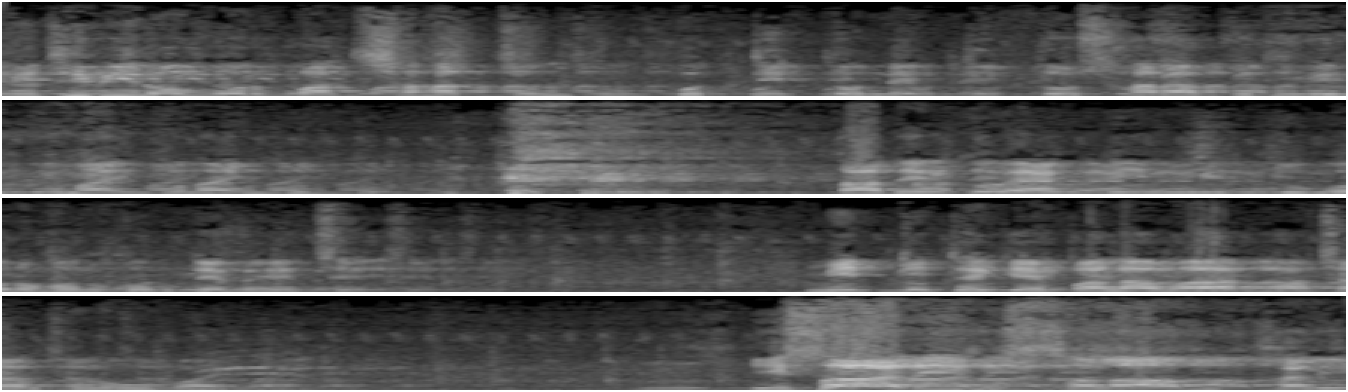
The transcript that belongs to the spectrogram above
পৃথিবীর ওপর বাদশাহাত চলত, কর্তৃত্ব, নেতৃত্ব সারা পৃথিবীর কোনায় কোনায় ঘুরত। তাদেরকেও একদিন মৃত্যু গ্রহণ করতে হয়েছে। মৃত্যু থেকে পালাবার বাঁচার কোনো উপায় নেই। ঈসা আলী সালাম খালি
